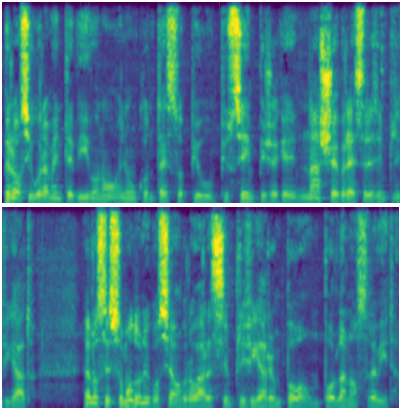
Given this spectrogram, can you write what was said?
però sicuramente vivono in un contesto più, più semplice che nasce per essere semplificato. E allo stesso modo noi possiamo provare a semplificare un po', un po', la nostra vita.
